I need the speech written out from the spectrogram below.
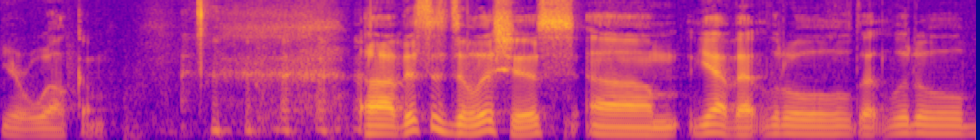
You're welcome. uh, this is delicious. Um, yeah, that little that little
